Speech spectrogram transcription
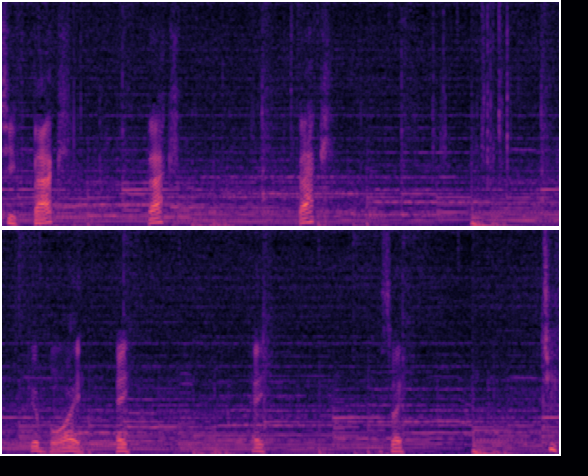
Chief, back. Back. Back. Good boy. Hey. Hey. This way. Chief.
